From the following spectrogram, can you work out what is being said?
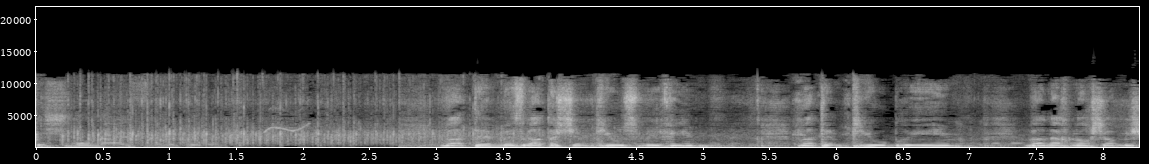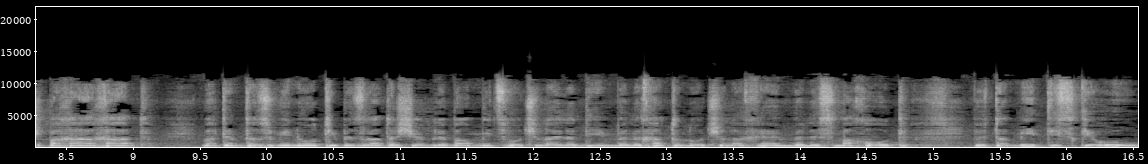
ב-18 מקומות ואתם בעזרת השם תהיו שמחים, ואתם תהיו בריאים, ואנחנו עכשיו משפחה אחת, ואתם תזמינו אותי בעזרת השם לבר מצוות של הילדים ולחתונות שלכם ולשמחות, ותמיד תזכרו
